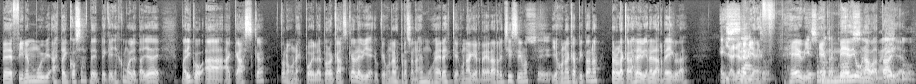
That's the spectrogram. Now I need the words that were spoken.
te definen muy bien. Hasta hay cosas de pequeñas como el detalle de, marico, a, a Casca, esto no es un spoiler, pero a Casca le viene, que es una de las personajes mujeres, que es una guerrera rechísima, Sí. y es una capitana, pero a la cara le viene la regla. Y a ella le viene Exacto. heavy, Eso es en medio de una batalla. marico.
